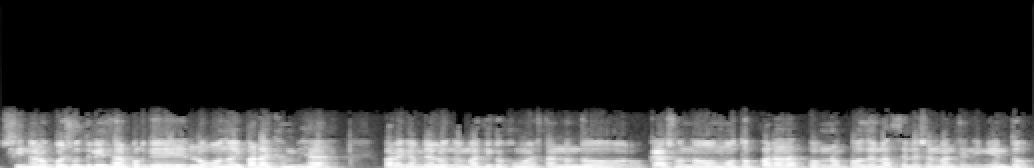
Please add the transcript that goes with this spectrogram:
si no lo puedes utilizar porque luego no hay para cambiar para cambiar los neumáticos como están dando caso, ¿no? Motos paradas por no poder hacerles el mantenimiento.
